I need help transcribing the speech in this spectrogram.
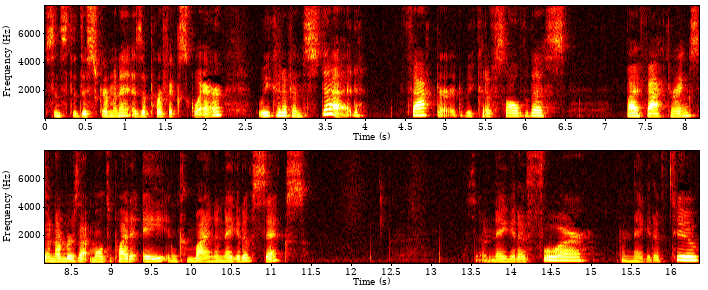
since the discriminant is a perfect square, we could have instead factored. We could have solved this by factoring, so numbers that multiply to 8 and combine a negative 6. So negative 4 and negative 2.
